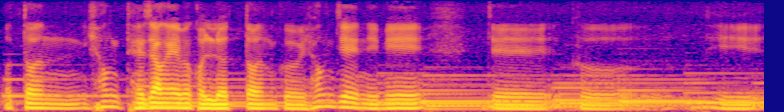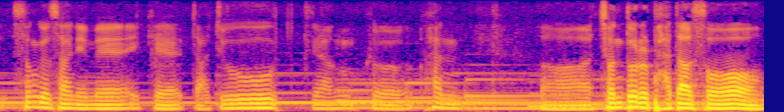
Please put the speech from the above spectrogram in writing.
어떤 형 대장암에 걸렸던 그 형제님이 이제 그 이 선교사님의 이렇게 아주 그냥 그한 어, 전도를 받아서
